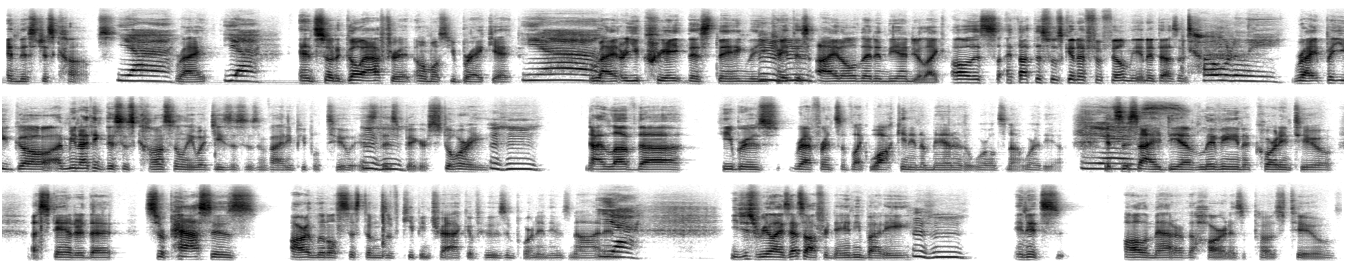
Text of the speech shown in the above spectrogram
and this just comes, Yeah. right? Yeah. And so to go after it, almost you break it. Yeah. Right, or you create this thing that you create this Mhm. idol that in the end you're like, oh, this I thought this was gonna fulfill me and it doesn't. Totally. Right, but you go. I mean, I think this is constantly what Jesus is inviting people to is this Mhm. bigger story. Mm-hmm. I love the Hebrews reference of like walking in a manner the world's not worthy of. It's this idea of living according to a standard that surpasses our little systems of keeping track of who's important and who's not. And Yeah. you just realize that's offered to anybody, Mm-hmm. and it's all a matter of the heart as opposed to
